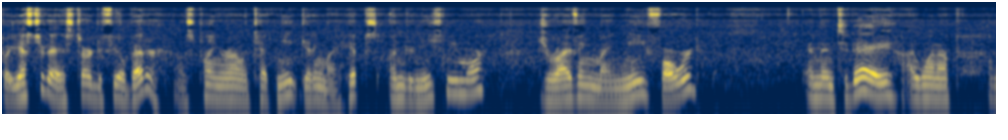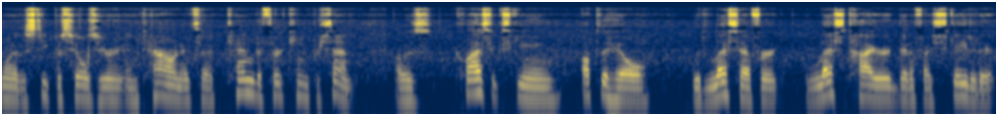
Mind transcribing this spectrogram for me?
But yesterday I started to feel better. I was playing around with technique, getting my hips underneath me more, driving my knee forward. And then today I went up one of the steepest hills here in town. It's a 10 to 13%. I was classic skiing up the hill with less effort, less tired than if I skated it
